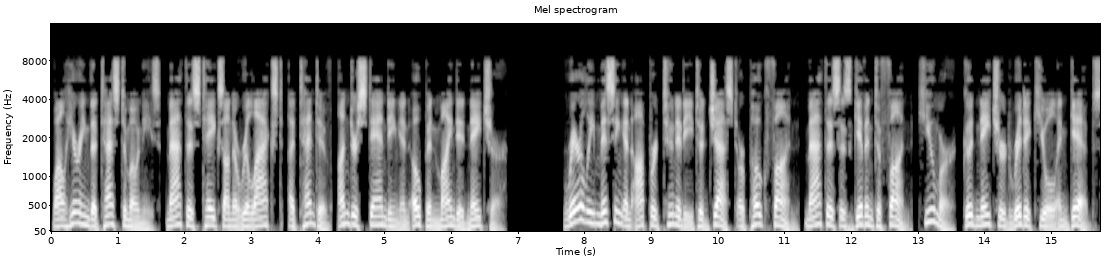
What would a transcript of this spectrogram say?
While hearing the testimonies, Mathis takes on a relaxed, attentive, understanding, and open minded nature. Rarely missing an opportunity to jest or poke fun, Mathis is given to fun, humor, good-natured ridicule and gibes,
